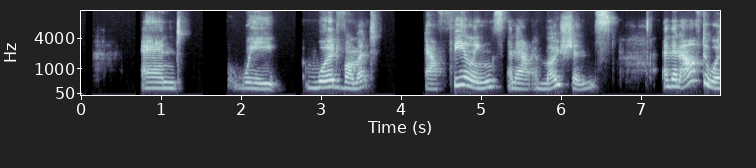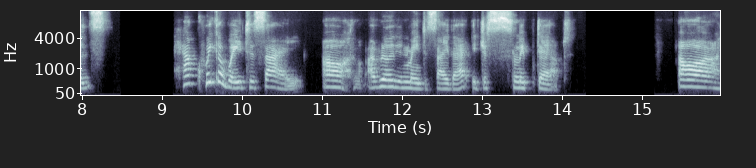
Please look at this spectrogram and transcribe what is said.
and we word vomit our feelings and our emotions, and then afterwards, how quick are we to say, "Oh, I really didn't mean to say that; it just slipped out." Ah, oh, I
